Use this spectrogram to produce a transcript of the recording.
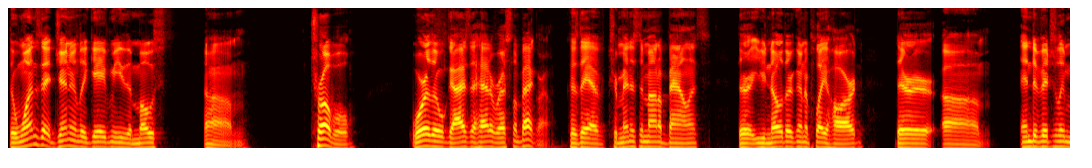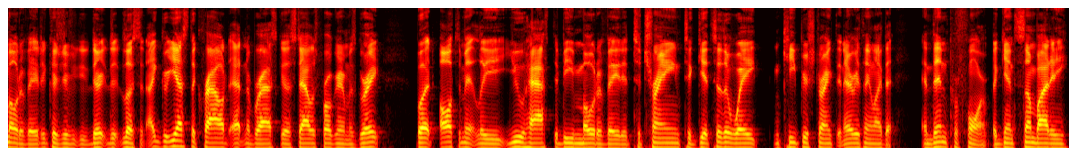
The ones that generally gave me the most um, trouble were the guys that had a wrestling background because they have tremendous amount of balance. They're you know they're going to play hard. They're um, individually motivated because you listen. I yes, the crowd at Nebraska established program is great, but ultimately you have to be motivated to train to get to the weight and keep your strength and everything like that, and then perform against somebody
